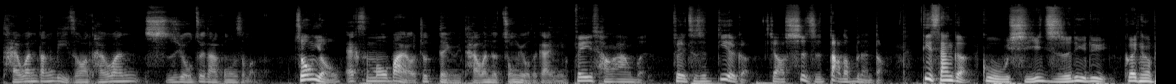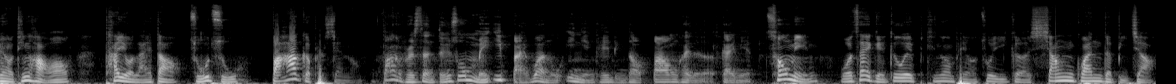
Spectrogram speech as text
台湾当例子的话，台湾石油最大公司什么？中油。Exxon Mobil 就等于台湾的中油的概念，非常安稳。所以这是第二个叫市值大到不能倒。第三个股息值利率，各位听众朋友听好哦，它有来到足足八个 percent 哦，八个 percent 等于说每一百万我一年可以领到八万块的概念。聪明，我再给各位听众朋友做一个相关的比较。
